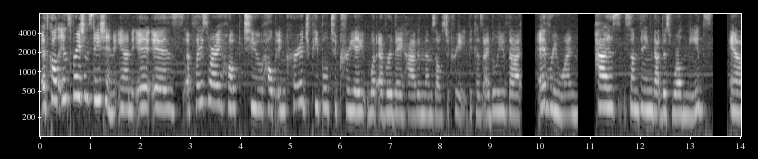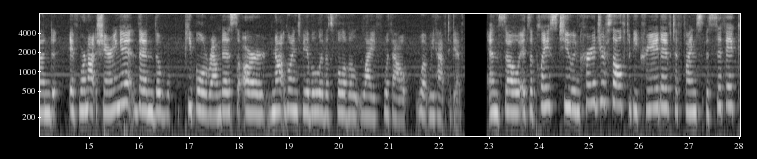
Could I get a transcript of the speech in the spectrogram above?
It. It's called Inspiration Station, and it is a place where I hope to help encourage people to create whatever they have in themselves to create, because I believe that everyone has something that this world needs, and if we're not sharing it, then the people around us are not going to be able to live as full of a life without what we have to give. And so it's a place to encourage yourself to be creative, to find specific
